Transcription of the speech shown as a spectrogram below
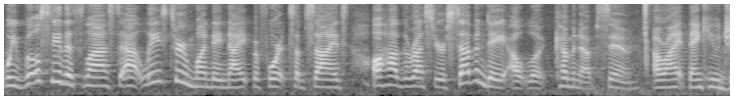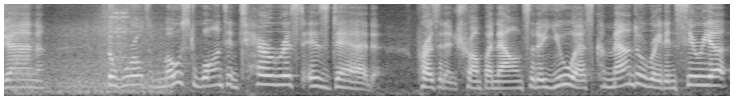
We will see this last at least through Monday night before it subsides. I'll have the rest of your seven-day outlook coming up soon. All right. Thank you, Jen. The world's most wanted terrorist is dead. President Trump announced that a U.S. commando raid in Syria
